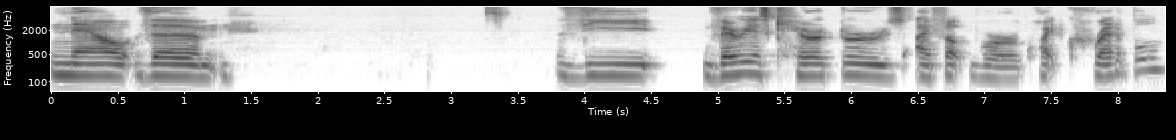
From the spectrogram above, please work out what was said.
Now, the, the various characters I felt were quite credible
